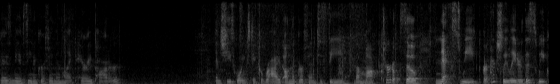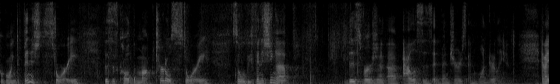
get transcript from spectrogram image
You guys may have seen a griffin in like Harry Potter. And she's going to take a ride on the griffin to see the mock turtle. So next week, or actually later this week, we're going to finish the story. This is called the mock turtle story. So we'll be finishing up this version of Alice's Adventures in Wonderland. And I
